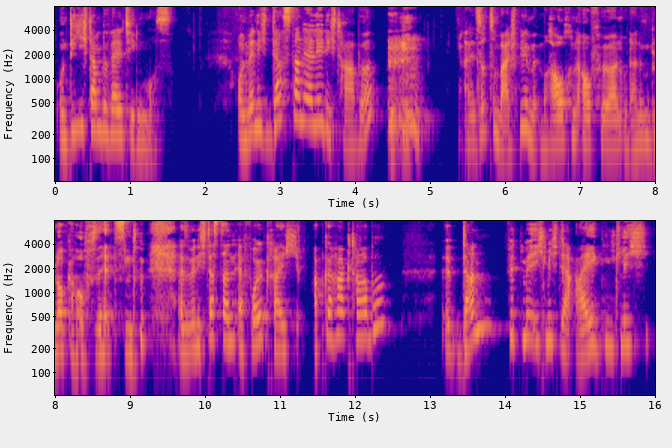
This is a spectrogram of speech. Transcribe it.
und die ich dann bewältigen muss. Und wenn ich das dann erledigt habe, also zum Beispiel mit dem Rauchen aufhören oder einem Blog aufsetzen, also wenn ich das dann erfolgreich abgehakt habe, äh, dann widme ich mich der eigentlich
